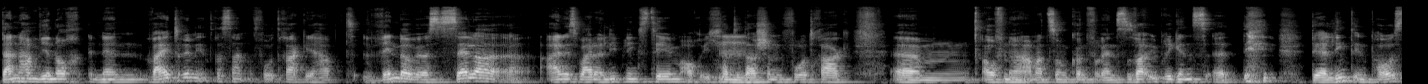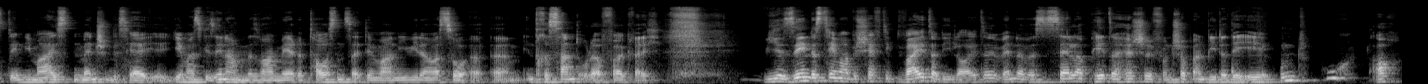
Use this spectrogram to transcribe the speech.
Dann haben wir noch einen weiteren interessanten Vortrag gehabt, Vendor versus Seller, äh, eines meiner Lieblingsthemen. Auch ich hatte mhm. da schon einen Vortrag ähm, auf einer Amazon-Konferenz. Das war übrigens äh, der LinkedIn-Post, den die meisten Menschen bisher jemals gesehen haben. Es waren mehrere tausend, seitdem war nie wieder was so äh, ähm, interessant oder erfolgreich. Wir sehen, das Thema beschäftigt weiter die Leute. Vendor vs. Seller, Peter Höschel von shopanbieter.de und huch, auch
